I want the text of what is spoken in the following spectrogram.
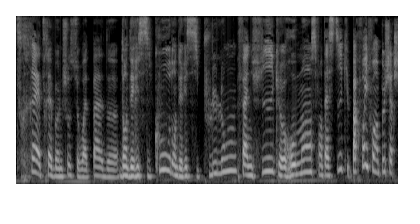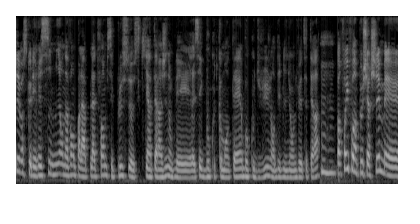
très très bonnes choses sur Wattpad, dans des récits courts, dans des récits plus longs, fanfic, romance, fantastique. Parfois, il faut un peu chercher parce que les récits mis en avant par la plateforme, c'est plus ce qui interagit, donc les récits avec beaucoup de commentaires, beaucoup de vues, genre des millions de vues, etc. Mhm. Parfois, il faut un peu chercher, mais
